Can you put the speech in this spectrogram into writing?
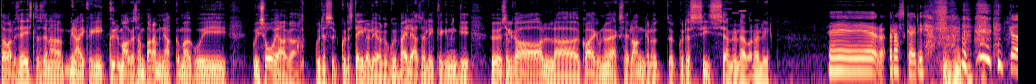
tavalise eestlasena mina ikkagi külmaga saan paremini hakkama kui kui soojaga, kuidas, kuidas teil oli, aga kui väljas oli ikkagi mingi öösel ka alla kahekümne üheksa ei langenud, kuidas siis seal üleval oli? Raske oli. Ikka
